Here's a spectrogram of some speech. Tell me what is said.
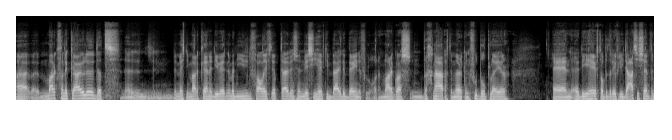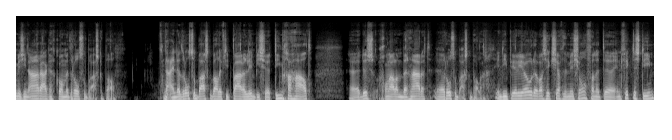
Maar uh, Mark van der Kuilen, dat, uh, de mensen die Mark kennen, die weten, maar die in ieder geval heeft op tijdens zijn missie heeft hij beide benen verloren. Mark was een begnadigd American football player. En uh, die heeft op het revalidatiecentrum is in aanraking gekomen met rolstoelbasketbal. Nou, en dat rolstoelbasketbal heeft hij het Paralympische team gehaald. dus gewoon al een benaderd rolstoelbasketballer. In die periode was ik chef de mission van het Invictus team.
